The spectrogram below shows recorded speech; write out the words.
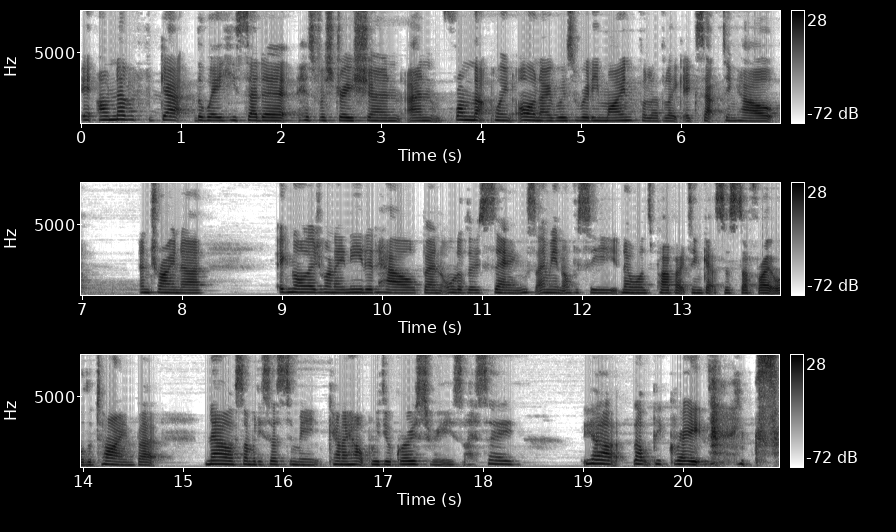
it, I'll never forget the way he said it, his frustration, and from that point on, I was really mindful of like accepting help and trying to acknowledge when I needed help and all of those things. I mean, obviously, no one's perfect and gets this stuff right all the time, but now if somebody says to me, "Can I help with your groceries?" I say, "Yeah, that would be great, thanks."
